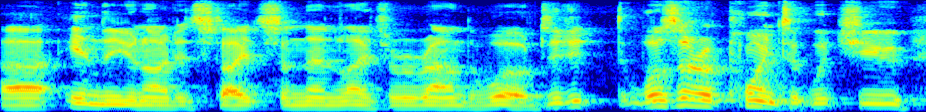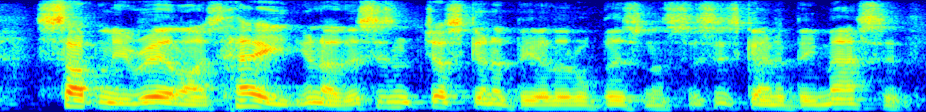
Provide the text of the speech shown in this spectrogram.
uh, in the United States and then later around the world. Did it, was there a point at which you suddenly realized, hey, you know, this isn't just going to be a little business, this is going to be massive?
